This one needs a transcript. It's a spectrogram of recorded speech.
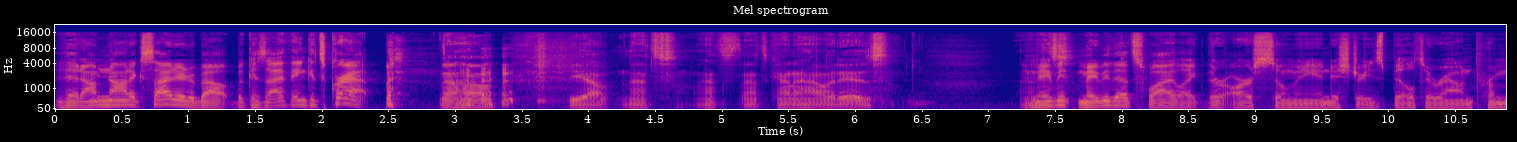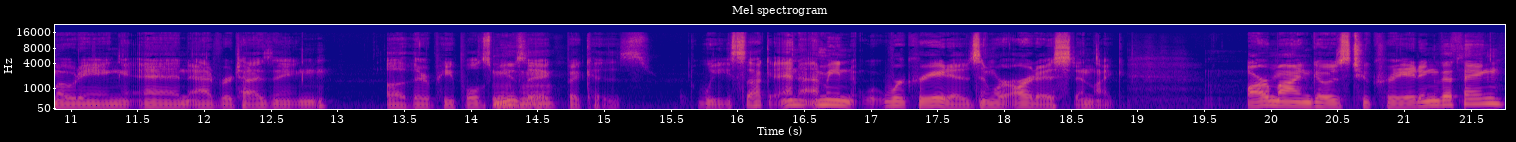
that I'm not excited about because I think it's crap." uh huh. yeah, that's that's that's kind of how it is. maybe maybe that's why like there are so many industries built around promoting and advertising other people's music because we suck. And I mean, we're creatives and we're artists and like our mind goes to creating the thing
